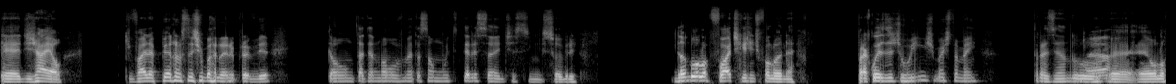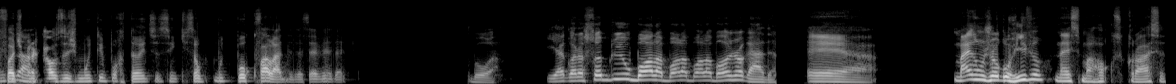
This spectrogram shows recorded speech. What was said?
é, de Israel, que vale a pena vocês pararem para ver. Então tá tendo uma movimentação muito interessante, assim, sobre dando holofote que a gente falou, né, para coisas ruins, mas também trazendo é, é, é holofote para causas muito importantes, assim, que são muito pouco faladas, essa é a verdade. Boa. E agora sobre o bola, bola, bola, bola jogada. É... Mais um jogo horrível, né? Esse Marrocos-Croácia,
